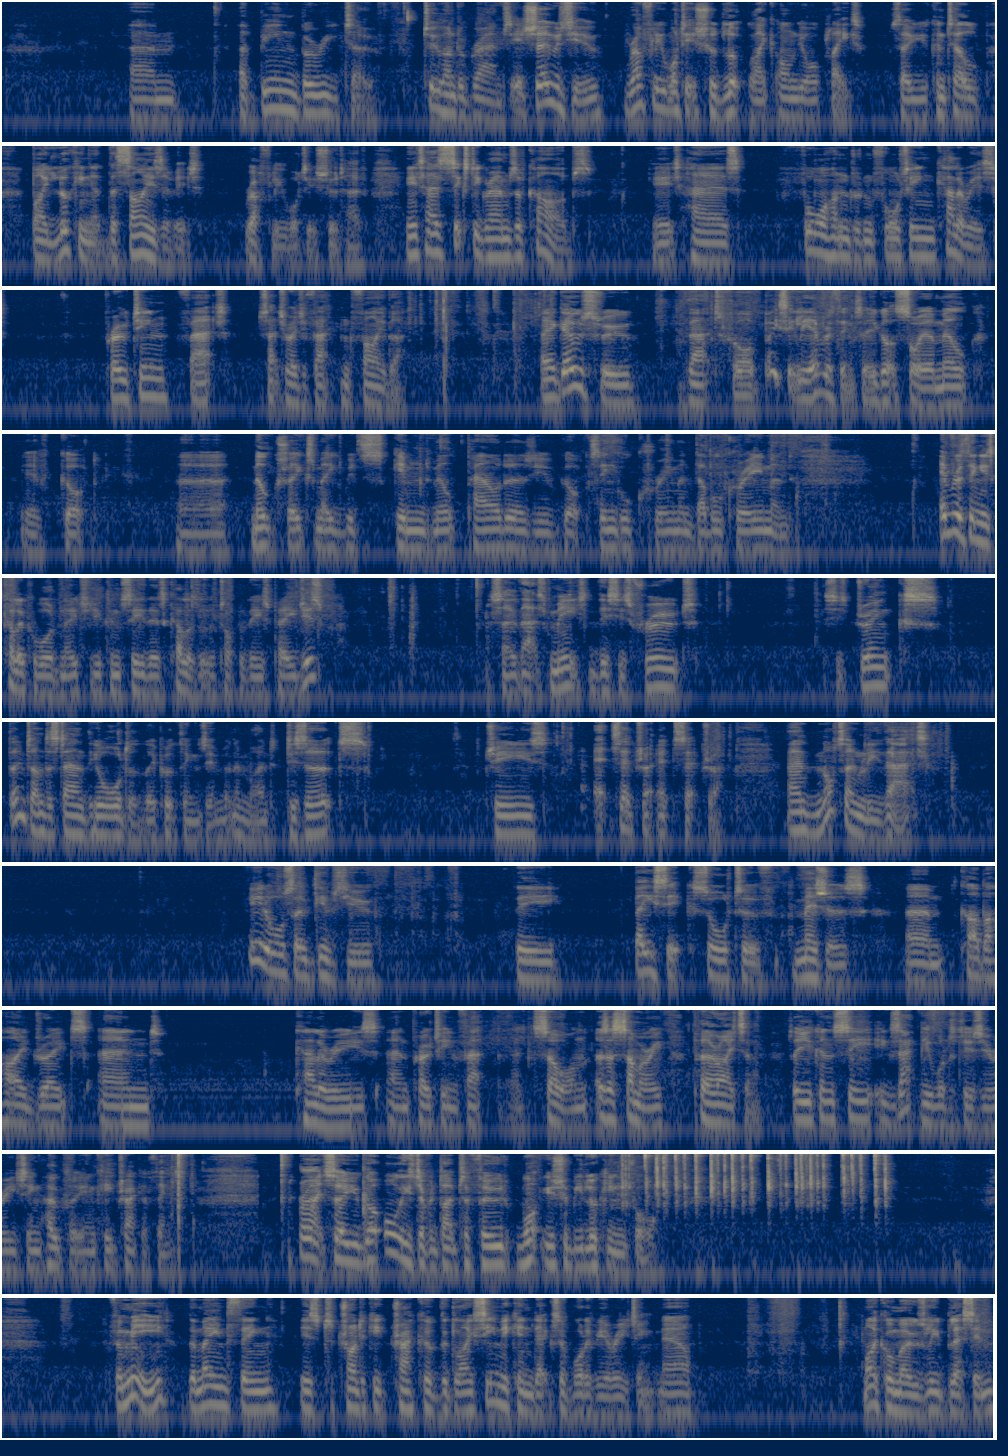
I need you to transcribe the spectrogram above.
um, a bean burrito 200 grams it shows you roughly what it should look like on your plate so you can tell by looking at the size of it roughly what it should have. It has 60 grams of carbs. It has 414 calories, protein, fat, saturated fat and fibre. And it goes through that for basically everything. So you've got soya milk, you've got uh, milkshakes made with skimmed milk powders, you've got single cream and double cream and Everything is colour coordinated. You can see there's colours at the top of these pages. So that's meat, this is fruit, this is drinks. Don't understand the order they put things in, but never mind. Desserts, cheese, etc, etc. And not only that, it also gives you the basic sort of measures um, carbohydrates and calories and protein, fat and so on as a summary per item. So you can see exactly what it is you're eating, hopefully, and keep track of things. Right, so you've got all these different types of food, what you should be looking for. For me, the main thing is to try to keep track of the glycemic index of whatever you're eating. Now, Michael Mosley, bless him,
